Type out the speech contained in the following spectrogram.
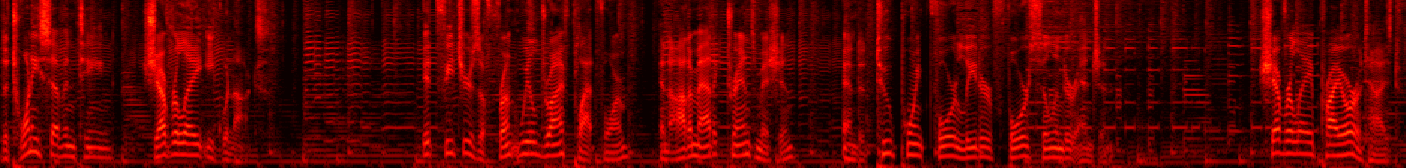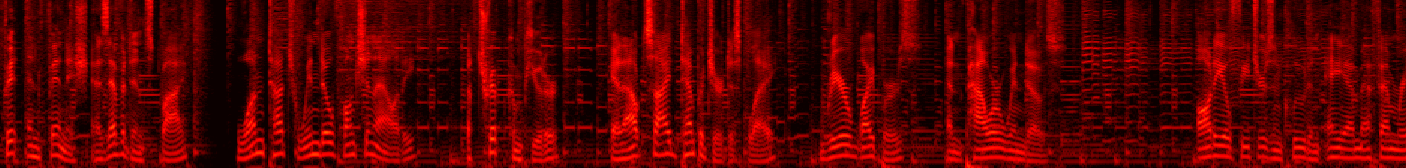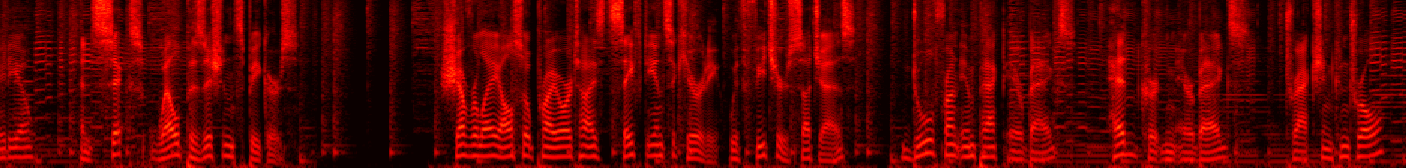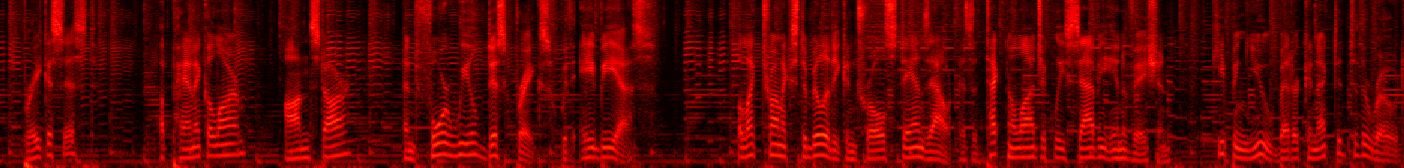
the 2017 Chevrolet Equinox. It features a front-wheel drive platform, an automatic transmission, and a 2.4-liter four-cylinder engine. Chevrolet prioritized fit and finish as evidenced by one-touch window functionality, a trip computer, an outside temperature display, rear wipers, and power windows. Audio features include an AM-FM radio and six well-positioned speakers. Chevrolet also prioritized safety and security with features such as dual front impact airbags, head curtain airbags, traction control, brake assist, a panic alarm, OnStar, and four-wheel disc brakes with ABS. Electronic stability control stands out as a technologically savvy innovation, keeping you better connected to the road.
